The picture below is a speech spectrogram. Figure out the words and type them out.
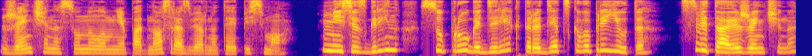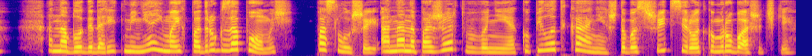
Женщина сунула мне под нос развернутое письмо. Миссис Грин — супруга директора детского приюта. Святая женщина. Она благодарит меня и моих подруг за помощь. Послушай, она на пожертвование купила ткани, чтобы сшить сироткам рубашечки.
